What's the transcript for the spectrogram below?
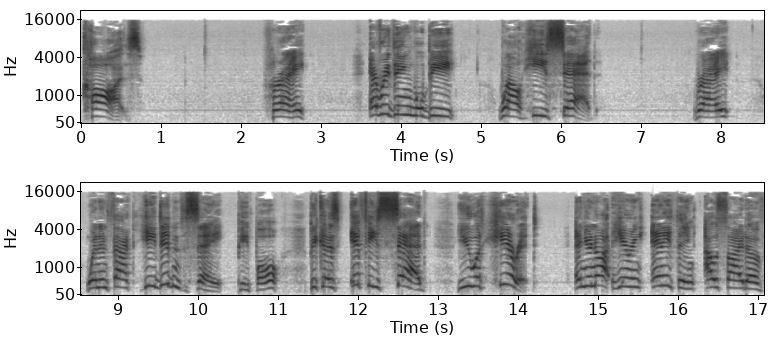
cause. Right? Everything will be, well, he said. Right? When in fact, he didn't say, people. Because if he said, you would hear it. And you're not hearing anything outside of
